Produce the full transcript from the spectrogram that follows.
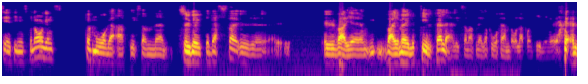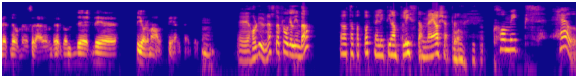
serietidningsbolagens förmåga att liksom eh, suga ut det bästa ur, eh, ur varje, varje möjligt tillfälle. Liksom att lägga på fem dollar på en tidning eller ett nummer och sådär. De, de, det, det, det gör de alltid helt enkelt. Mm. Eh, har du nästa fråga Linda? Jag har tappat bort mig lite grann på listan, men jag kör på. Comics Hell.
